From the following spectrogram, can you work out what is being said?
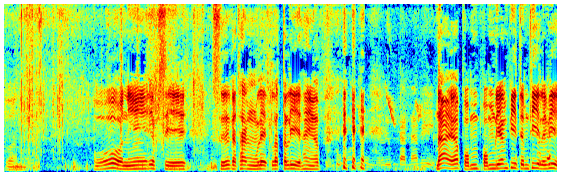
ตัวหนึงโอ้วันนี้เอฟซีซื้อกระทั่งเลขลอตเตอรี่ให้ครับอย่าลืมกันนะพี่ได้ครับผมผมเลี้ยงพี่เต็มที่เลยพี่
